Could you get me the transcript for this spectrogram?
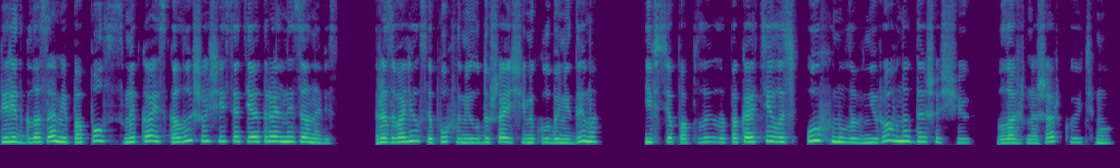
Перед глазами пополз, смыкаясь колышущийся театральный занавес. развалился пухлыми удушающими клубами дыма, и все поплыло, покатилось, ухнуло в неровно дышащую, влажно-жаркую тьму.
